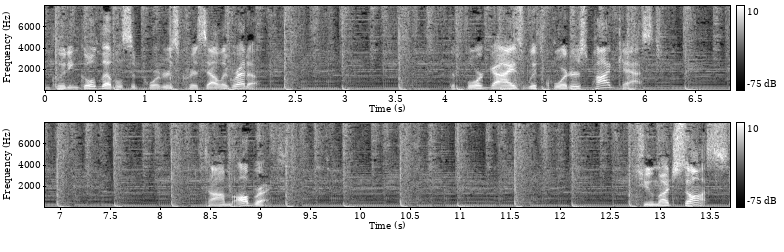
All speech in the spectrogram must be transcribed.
including gold level supporters Chris Allegretta, the Four Guys with Quarters podcast, Tom Albrecht, Too Much Sauce,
